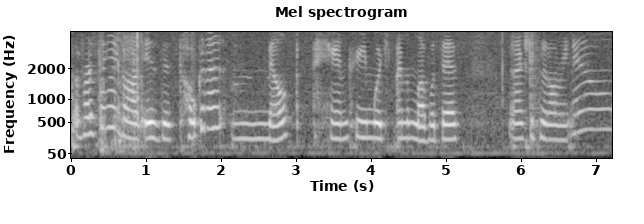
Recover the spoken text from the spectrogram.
the first thing I got is this coconut milk hand cream, which I'm in love with this. I'm gonna actually put it on right now.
